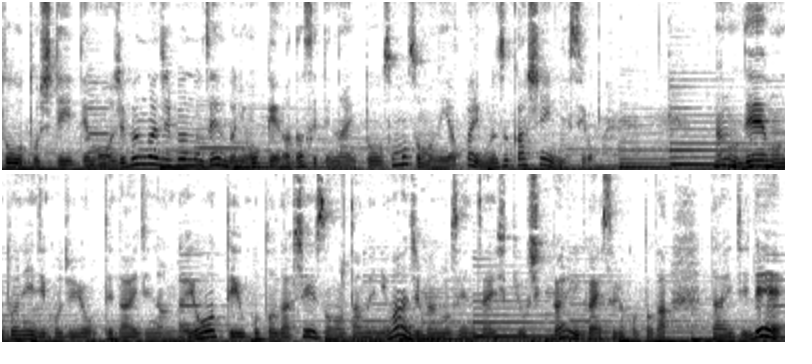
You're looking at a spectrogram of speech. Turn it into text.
とうとしていても自分が自分の全部に OK が出せてないとそもそもねやっぱり難難しいんですよ。なので本当に自己需要って大事なんだよっていうことだしそのためには自分の潜在意識をしっかり理解することが大事で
